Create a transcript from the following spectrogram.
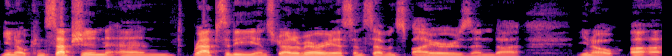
you know Conception and Rhapsody and Stratovarius and Seven Spires and uh, you know uh, uh,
